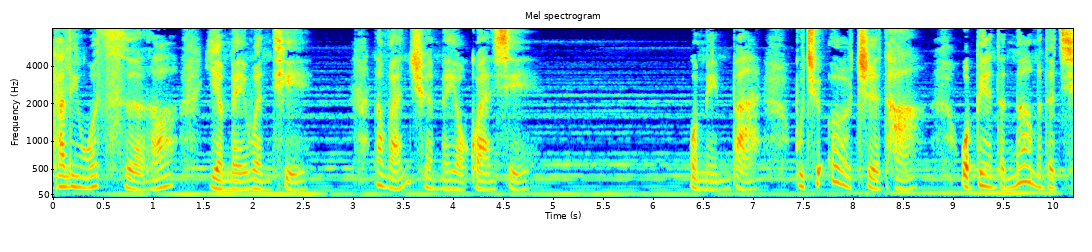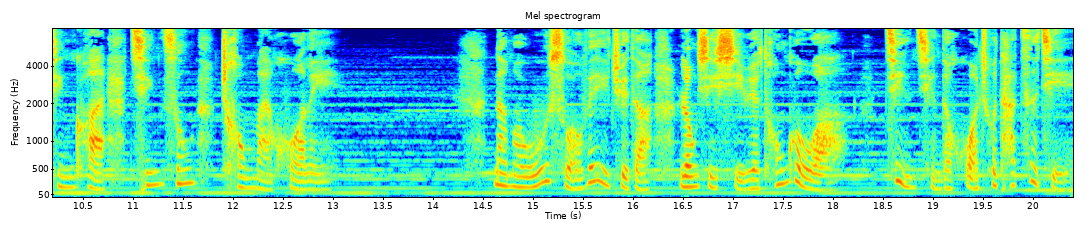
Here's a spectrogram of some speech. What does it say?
它令我死了也没问题，那完全没有关系。我明白，不去遏制它，我变得那么的轻快、轻松、充满活力。那么无所畏惧的容许喜悦通过我，尽情的活出他自己。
